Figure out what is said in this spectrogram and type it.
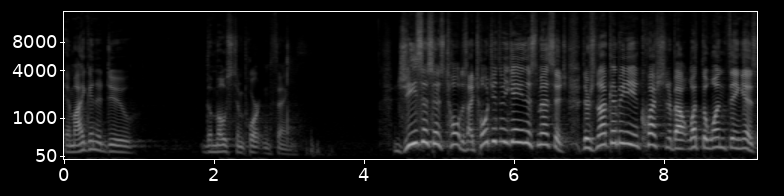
Am I going to do the most important thing? Jesus has told us, I told you at the beginning of this message, there's not going to be any question about what the one thing is.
